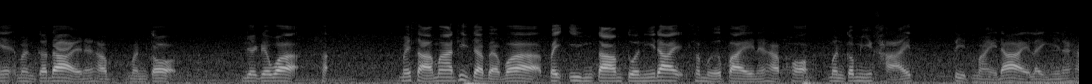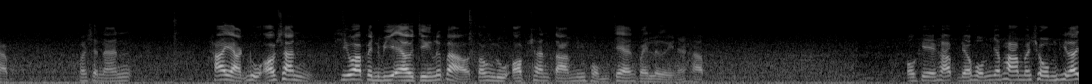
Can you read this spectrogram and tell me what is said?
เงี้ยมันก็ได้นะครับ มันก็เรียกได้ว่าไม่สามารถที่จะแบบว่าไปอิงตามตัวนี้ได้เสมอไปนะครับ เพราะมันก็มีขาย ติดใหม่ได้อะไรอย่างเงี้นะครับ เพราะฉะนั้นถ้าอยากดูออปชันที่ว่าเป็น VL จริงหรือเปล่า ต้องดูออปชันตามที่ผมแจ้งไปเลยนะครับ โอเคครับ เดี๋ยวผมจะพามาชมทีละ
